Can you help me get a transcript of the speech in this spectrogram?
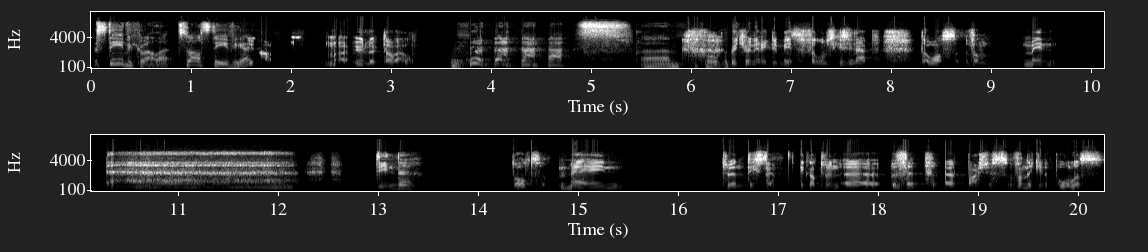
Stevig wel, hè? Het is wel stevig, hè? Ja, maar u lukt dat wel. Ehm. Weet je wanneer ik de meeste films gezien heb? Dat was van mijn eh, tiende tot mijn twintigste. Ik had toen eh VIP-pasjes van de Kinepolis.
